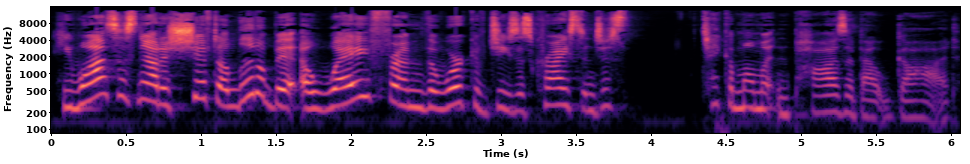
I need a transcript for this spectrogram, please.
He wants us now to shift a little bit away from the work of Jesus Christ and just take a moment and pause about God.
